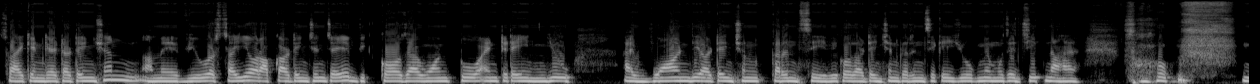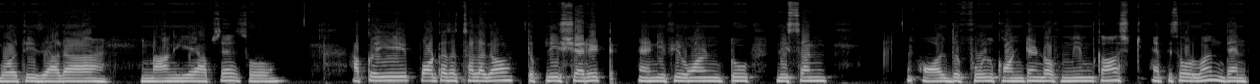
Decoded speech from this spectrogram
so I can get attention हमें व्यूअर्स चाहिए और आपका अटेंशन चाहिए because I want to entertain you I want the attention currency because attention currency के युग में मुझे जीतना है। सो so, बहुत ही ज़्यादा मांग लिया आपसे। सो so, आपको ये पॉडकास्ट अच्छा लगा तो please share it and if you want to listen all the full content of memecast episode one then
